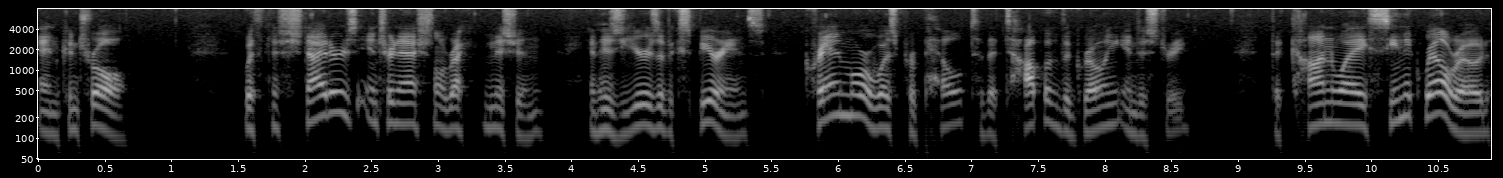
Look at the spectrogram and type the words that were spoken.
and control. With Schneider's international recognition and his years of experience, Cranmore was propelled to the top of the growing industry. The Conway Scenic Railroad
